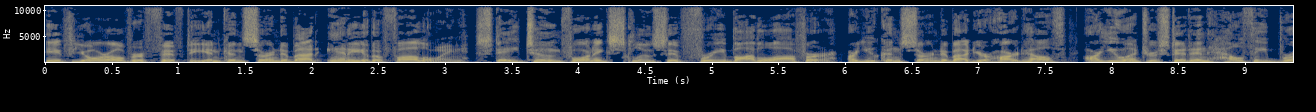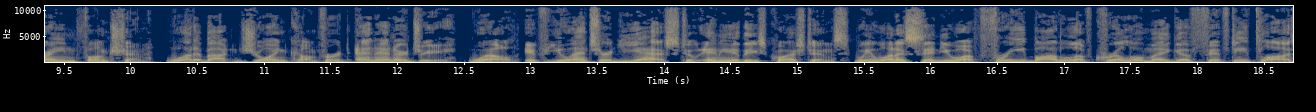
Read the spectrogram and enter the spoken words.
If you're over 50 and concerned about any of the following, stay tuned for an exclusive free bottle offer. Are you concerned about your heart health? Are you interested in healthy brain function? What about joint comfort and energy? Well, if you answered yes to any of these questions, we want to send you a free bottle of Krill Omega 50 Plus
